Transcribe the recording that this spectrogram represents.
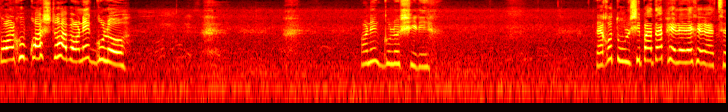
তোমার খুব কষ্ট হবে অনেকগুলো। অনেকগুলো সিঁড়ি। দেখো তুলসী পাতা ফেলে রেখে গেছে।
